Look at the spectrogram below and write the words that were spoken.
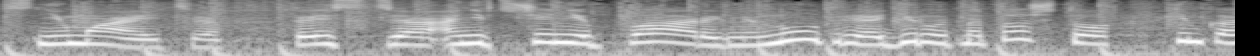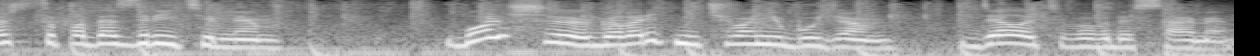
снимаете. То есть а, они в течение пары минут реагируют на то, что им кажется подозрительным. Больше говорить ничего не будем. Делайте выводы сами.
